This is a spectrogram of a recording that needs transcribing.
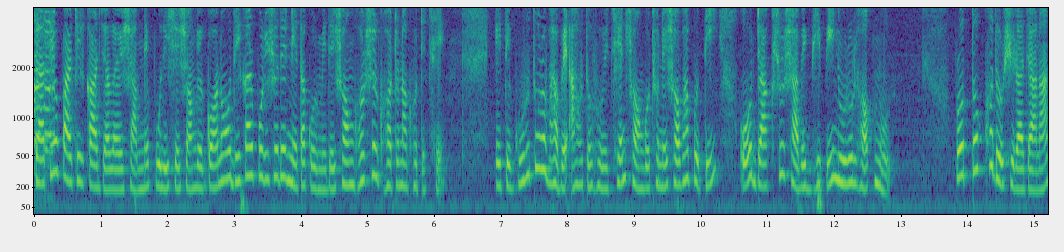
জাতীয় পার্টির কার্যালয়ের সামনে পুলিশের সঙ্গে গণ অধিকার পরিষদের নেতাকর্মীদের সংঘর্ষের ঘটনা ঘটেছে। এতে গুরুতরভাবে আহত হয়েছেন সংগঠনের সভাপতি ও ডাকসুর সাবেক ভিপি নুরুল হক নূর। প্রত্যক্ষদর্শীরা জানান,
